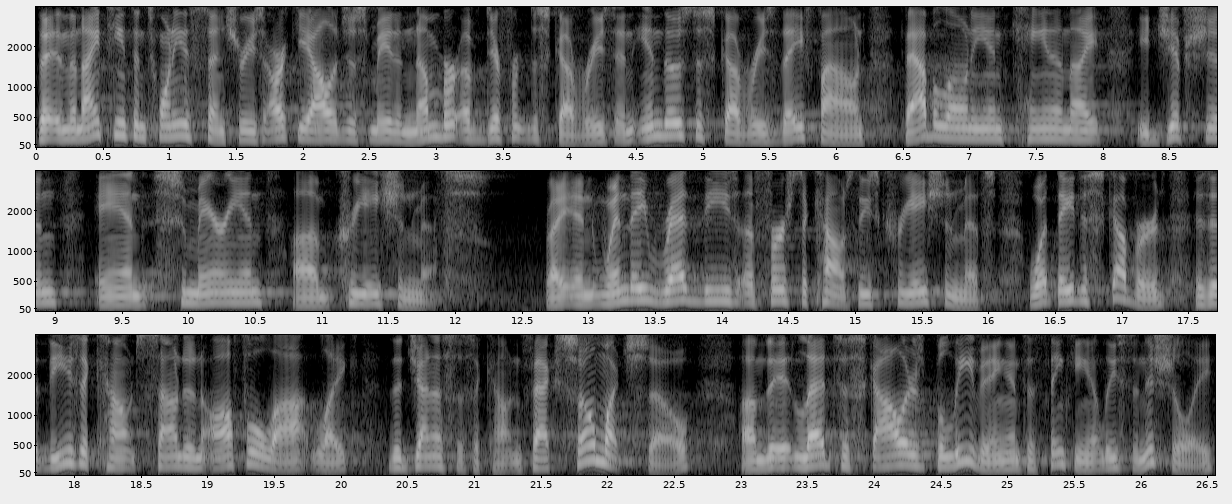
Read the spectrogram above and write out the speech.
that in the 19th and 20th centuries, archaeologists made a number of different discoveries, and in those discoveries, they found Babylonian, Canaanite, Egyptian, and Sumerian um, creation myths. Right? And when they read these uh, first accounts, these creation myths, what they discovered is that these accounts sounded an awful lot like the Genesis account. In fact, so much so um, that it led to scholars believing and to thinking, at least initially,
